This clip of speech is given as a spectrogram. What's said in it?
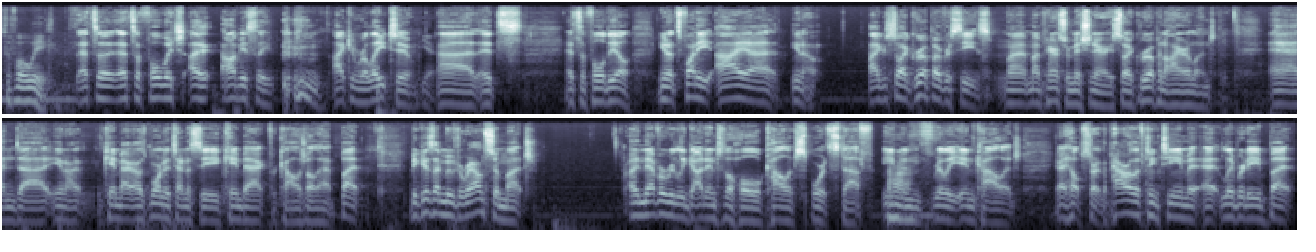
It's a full week. That's a that's a full which I obviously I can relate to. Yeah. Uh, it's it's a full deal. You know, it's funny. I uh, you know I, so I grew up overseas. My, my parents were missionaries, so I grew up in Ireland, and uh, you know, I came back. I was born in Tennessee, came back for college, all that. But because I moved around so much, I never really got into the whole college sports stuff, even uh-huh. really in college. I helped start the powerlifting team at, at Liberty, but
